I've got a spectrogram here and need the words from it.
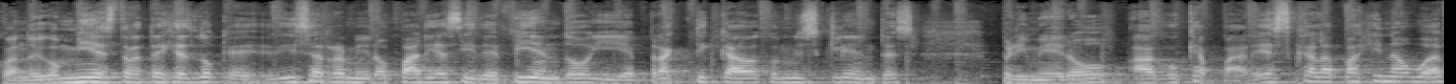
cuando digo mi estrategia es lo que dice Ramiro Parias y defiendo y he practicado con mis clientes. Primero hago que aparezca la página web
